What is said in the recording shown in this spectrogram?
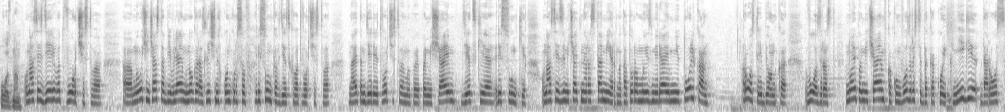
поздно. У нас есть дерево творчества. Э, Мы очень часто объявляем много различных конкурсов рисунков детского творчества. На этом дереве творчества мы по- помещаем детские рисунки. У нас есть замечательный ростомер, на котором мы измеряем не только рост ребенка, возраст, но и помечаем, в каком возрасте до какой книги дорос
